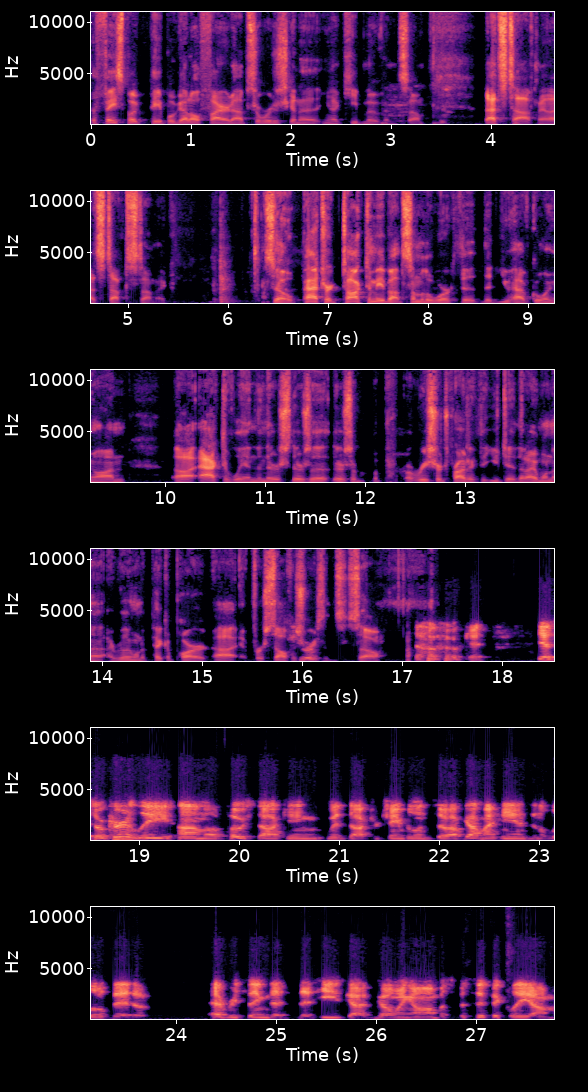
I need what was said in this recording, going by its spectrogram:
the facebook people got all fired up so we're just gonna you know keep moving. So that's tough man. That's tough to stomach. So patrick talk to me about some of the work that, that you have going on uh, actively. And then there's there's a there's a, a, research project that you did that i want to i really want to pick apart uh, for selfish sure. reasons. So okay. Yeah, so currently I'm uh, postdocing with Dr. Chamberlain, so I've got my hands in a little bit of everything that, that he's got going on, but specifically I'm,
